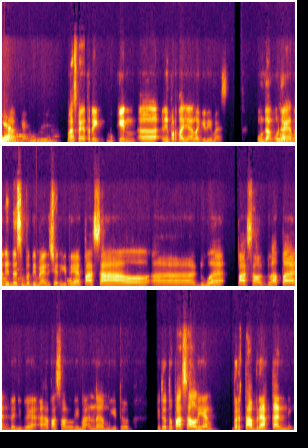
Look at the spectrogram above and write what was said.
ya. Okay. Mas Patrick, mungkin uh, ini pertanyaan lagi nih, Mas. Undang-undangnya tadi udah seperti mention gitu ya, pasal uh, 2, pasal 8 dan juga uh, pasal 56 gitu. Itu tuh pasal yang bertabrakan nih.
